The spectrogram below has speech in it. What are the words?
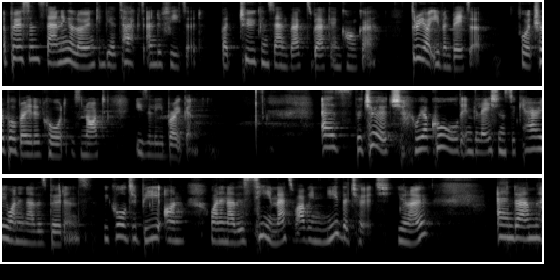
A person standing alone can be attacked and defeated, but two can stand back to back and conquer. Three are even better. for a triple braided cord is not easily broken. As the church, we are called in Galatians to carry one another's burdens. We're called to be on one another's team. That's why we need the church, you know? And um,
